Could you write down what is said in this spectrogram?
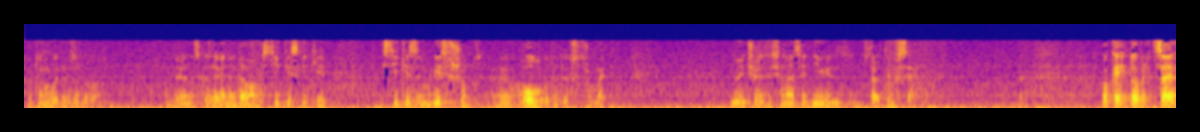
тобто ми будемо задоволені. А Дурьодан сказав, я не дам вам стільки, скільки, стільки землі, щоб е, голку туди встромити. Ну і через 18 днів він втратив все. Так. Окей, добре, це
